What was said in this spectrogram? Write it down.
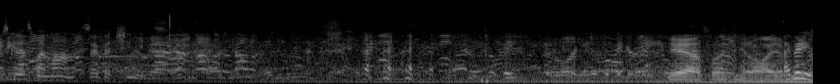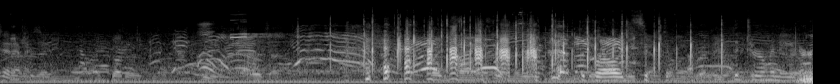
was gonna ask my mom, because I bet she knows. Yeah, so you know, I. I bet he's at haven't Evanston. ventured anymore. I go to. Where was that? Bros. The Terminator.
